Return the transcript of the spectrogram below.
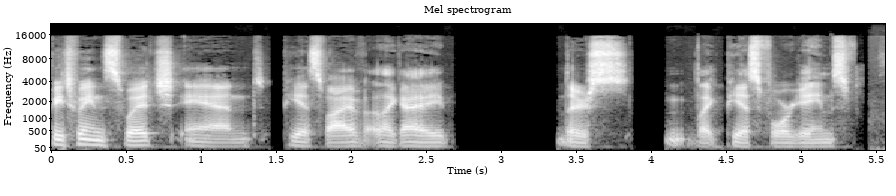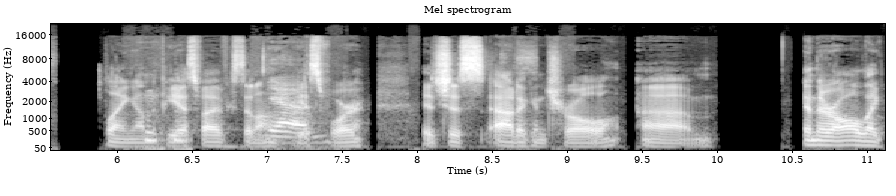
between Switch and PS5, like I, there's like PS4 games playing on the PS5 because I don't Yeah. have PS4. It's just out of control. Um, and they're all like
